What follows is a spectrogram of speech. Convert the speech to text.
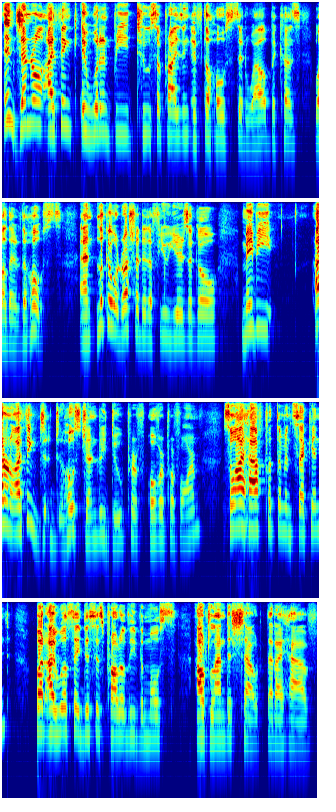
in general, I think it wouldn't be too surprising if the hosts did well because, well, they're the hosts. And look at what Russia did a few years ago. Maybe, I don't know, I think hosts generally do perf- overperform. So I have put them in second, but I will say this is probably the most outlandish shout that I have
